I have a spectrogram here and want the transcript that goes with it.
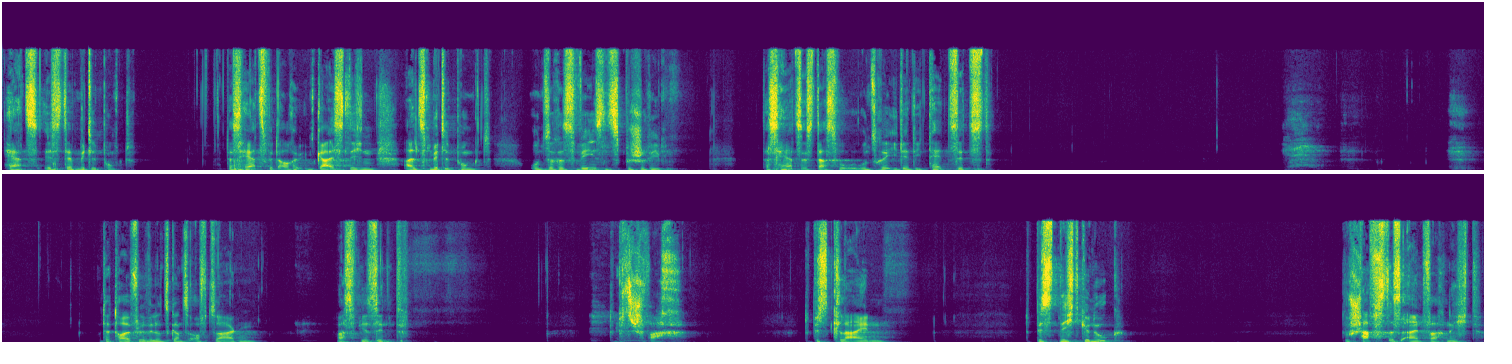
Herz ist der Mittelpunkt. Das Herz wird auch im Geistlichen als Mittelpunkt unseres Wesens beschrieben. Das Herz ist das, wo unsere Identität sitzt. Und der Teufel will uns ganz oft sagen, was wir sind. Du bist schwach. Bist klein. Du bist nicht genug. Du schaffst es einfach nicht.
